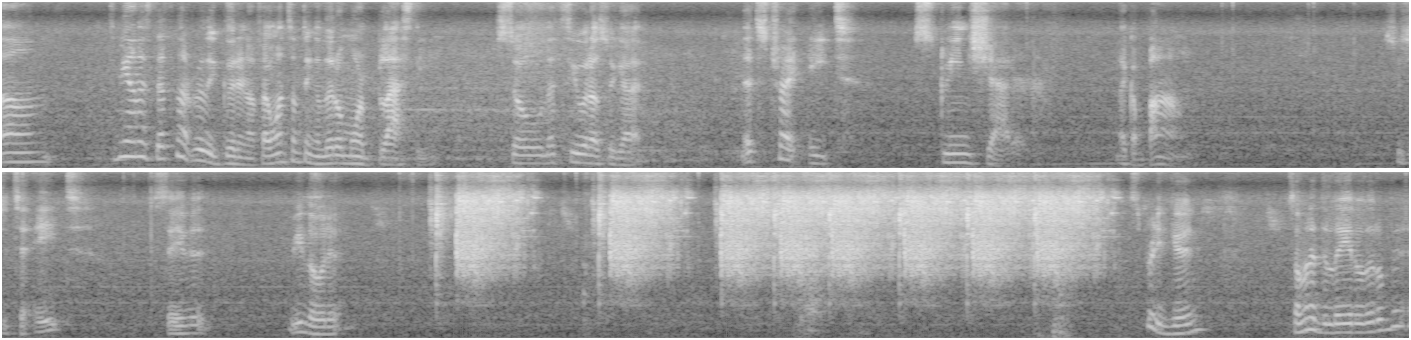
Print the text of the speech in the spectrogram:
Um, to be honest, that's not really good enough. I want something a little more blasty. So let's see what else we got. Let's try 8. Screen shatter. Like a bomb. Switch it to 8. Save it. Reload it. It's pretty good. So I'm to delay it a little bit.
